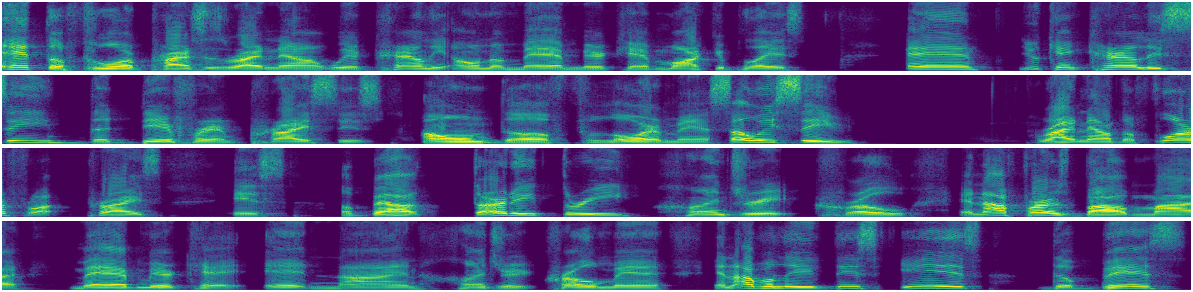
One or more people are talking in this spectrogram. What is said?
at the floor prices right now. We're currently on the Mad Meerkat marketplace, and you can currently see the different prices on the floor, man. So we see right now the floor price is about 3,300 Crow. And I first bought my Mad Meerkat at 900 Crow, man. And I believe this is the best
